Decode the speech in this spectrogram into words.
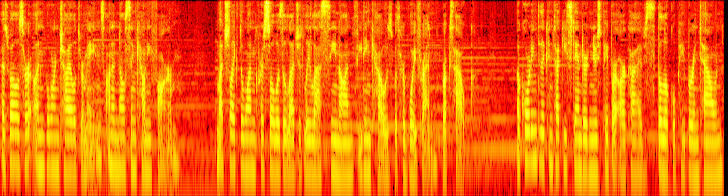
as well as her unborn child's remains, on a Nelson County farm, much like the one Crystal was allegedly last seen on feeding cows with her boyfriend, Brooks Houck. According to the Kentucky Standard Newspaper Archives, the local paper in town,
